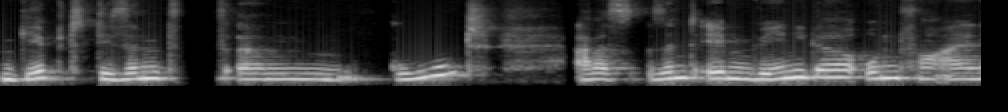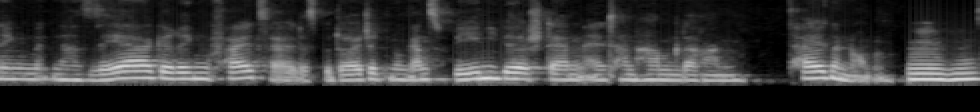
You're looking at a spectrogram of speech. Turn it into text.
gibt, die sind ähm, gut aber es sind eben wenige und vor allen Dingen mit einer sehr geringen Fallzahl. Das bedeutet, nur ganz wenige Sterneneltern haben daran teilgenommen. Mhm.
